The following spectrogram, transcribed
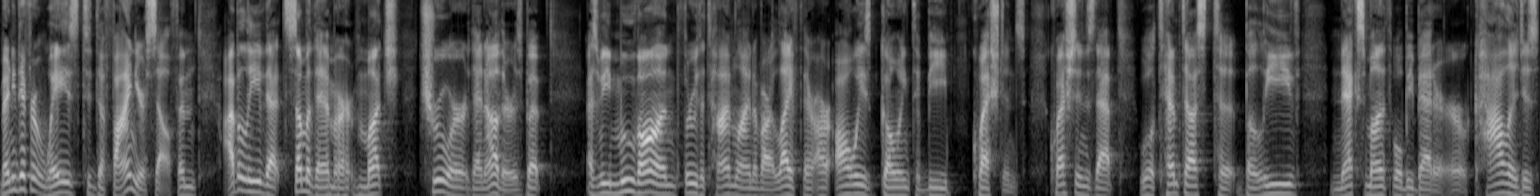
many different ways to define yourself. And I believe that some of them are much truer than others. But as we move on through the timeline of our life, there are always going to be questions. Questions that will tempt us to believe next month will be better, or college is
